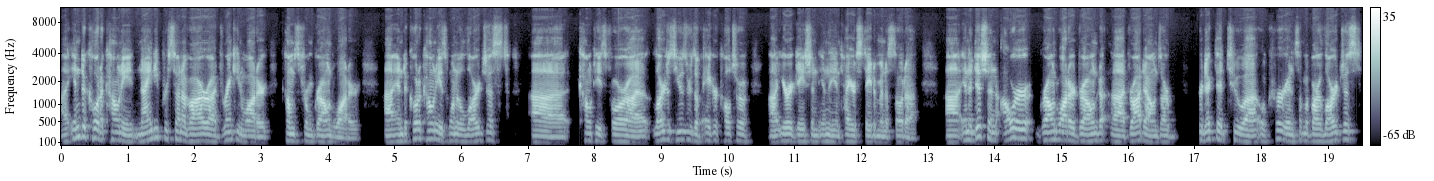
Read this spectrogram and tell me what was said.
Uh, in Dakota County, 90% of our uh, drinking water comes from groundwater, and Dakota County is one of the largest counties for largest users of agricultural irrigation in the entire state of Minnesota. Uh, in addition, our groundwater drowned, uh, drawdowns are predicted to uh, occur in some of our largest,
